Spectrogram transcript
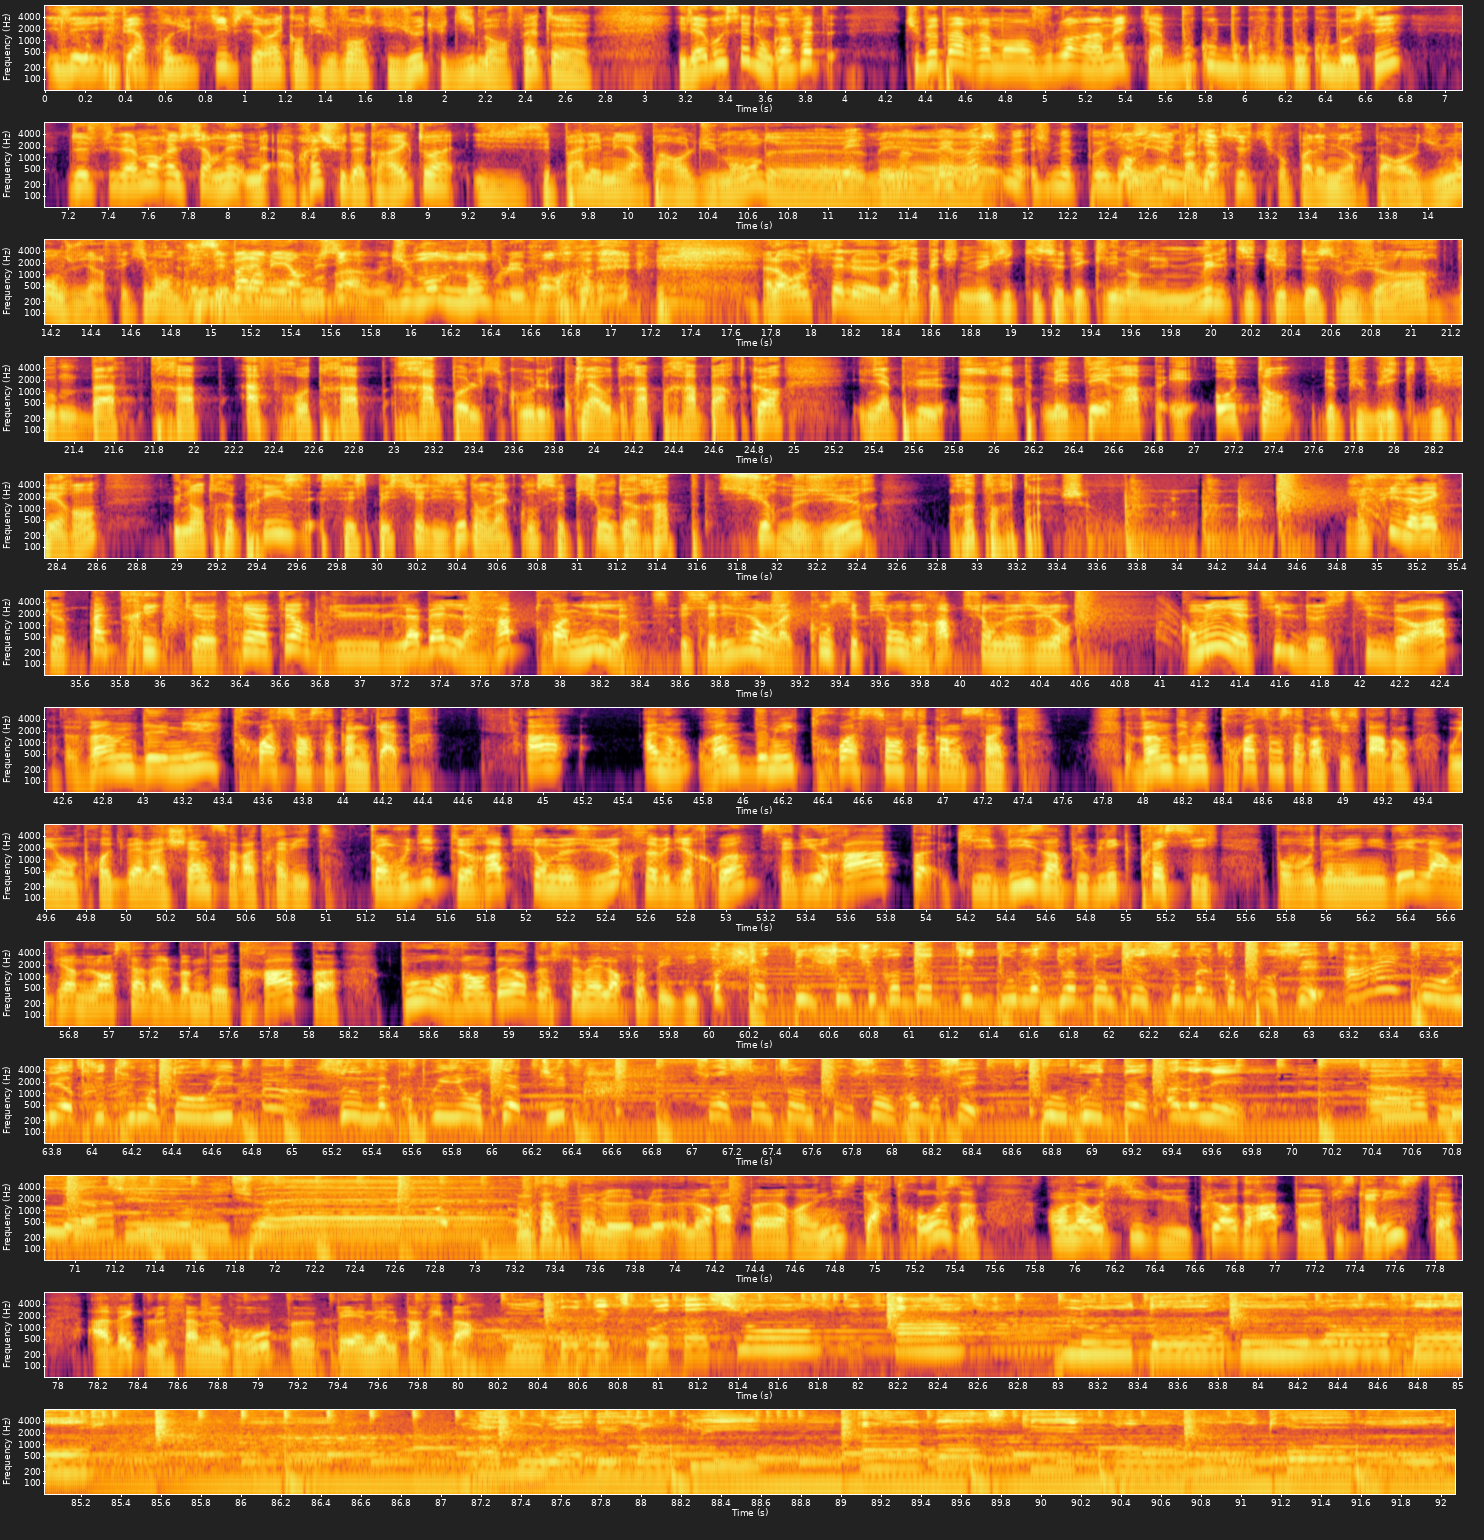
il est hyper productif. C'est vrai, quand tu le vois en studio, tu te dis, bah, en fait, euh, il a bossé. Donc, en fait, tu peux pas vraiment en vouloir à un mec qui a beaucoup, beaucoup, beaucoup bossé de finalement réussir. Mais, mais après, je suis d'accord avec toi. C'est pas les meilleures paroles du monde. euh, Mais, mais, mais moi, euh, je me, je me pose Non, juste mais il y a plein d'artistes qui font pas les meilleures paroles du monde. Je veux dire, effectivement, c'est est pas la meilleure musique ouais. du monde non plus. Bon. Alors on le sait, le, le rap est une musique qui se décline en une multitude de sous-genres boom bap, trap, afro trap, rap old school, cloud rap, rap hardcore. Il n'y a plus un rap, mais des raps et autant de publics différents. Une entreprise s'est spécialisée dans la conception de rap sur mesure. Reportage. Je suis avec Patrick, créateur du label Rap 3000, spécialisé dans la conception de rap sur mesure. Combien y a-t-il de styles de rap? 22 354. Ah, ah non, 22 355. 22 356, pardon. Oui, on produit à la chaîne, ça va très vite. Quand vous dites rap sur mesure, ça veut dire quoi? C'est du rap qui vise un public précis. Pour vous donner une idée, là, on vient de lancer un album de trap pour vendeurs de semelles orthopédiques. À chaque pied, chaussure adaptée, douleur de l'avant-pied, semelle composée. Polyarthrite rhumatoïde, semelle proprioceptive. 65% remboursé pour une paire à l'année. Hors couverture mutuelle. Donc ça, c'était le, le- le rappeur euh, Niscartrose. On a aussi du cloud rap euh, fiscaliste avec le fameux groupe euh, PNL Paribas. Mon compte d'exploitation a l'odeur de l'enfer. La moula des Yankees investit en outre-mer.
